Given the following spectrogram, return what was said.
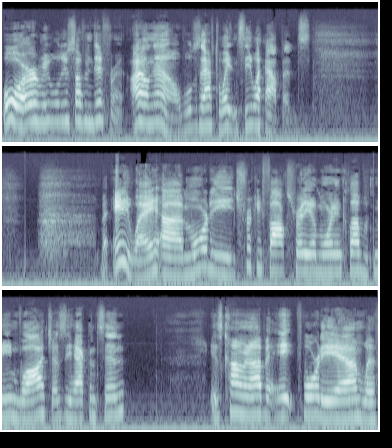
Or maybe we'll do something different. I don't know. We'll just have to wait and see what happens. But anyway, uh, more the Tricky Fox Radio Morning Club with me, Watch, Jesse Hackinson, is coming up at 8.40 a.m. with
